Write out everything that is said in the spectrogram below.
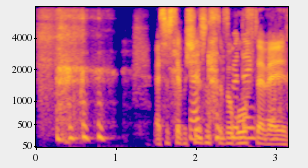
Es ist der beschissenste ja, Beruf der Welt,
